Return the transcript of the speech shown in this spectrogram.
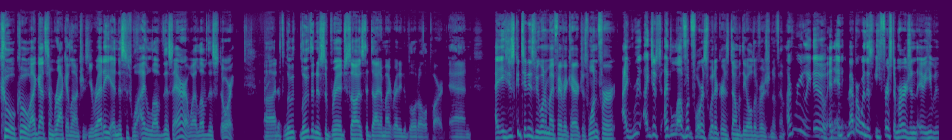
cool, cool. I got some rocket launchers. You ready? And this is why I love this era. Why I love this story. Uh, and if Luth- Luthen is the bridge, Saw is the dynamite ready to blow it all apart. And I, he just continues to be one of my favorite characters. One for I, re- I just I love what Forest Whitaker has done with the older version of him. I really do. And and remember when this he first emerged and he was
